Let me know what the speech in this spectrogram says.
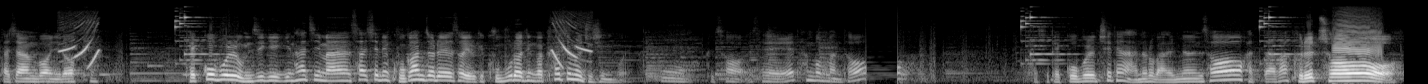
다시 한번 이렇게 배꼽을 움직이긴 하지만 사실은 고관절에서 이렇게 구부러진 걸 표준을 주시는 거예요. 네. 그쵸. 셋. 한 번만 더. 다시 배꼽을 최대한 안으로 말면서 갔다가 그렇죠.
